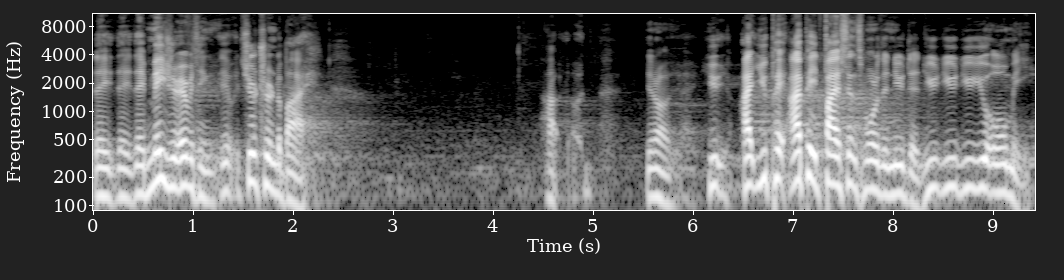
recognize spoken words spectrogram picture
they, they, they measure everything. It's your turn to buy. You know, you, I, you pay, I paid five cents more than you did. You, you, you, you owe me.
